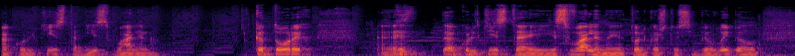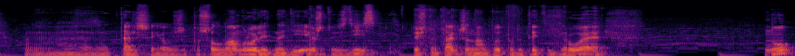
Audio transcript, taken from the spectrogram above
Оккультиста и Свалина. Которых э, Оккультиста и Свалина я только что себе выбил. Э, дальше я уже пошел вам ролить. Надеюсь, что здесь точно так же нам выпадут эти герои. Ну,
